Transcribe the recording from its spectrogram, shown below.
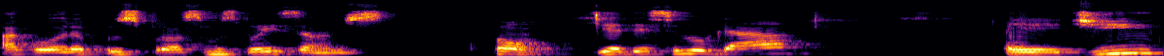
agora para os próximos dois anos. Bom, e é desse lugar é, de,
